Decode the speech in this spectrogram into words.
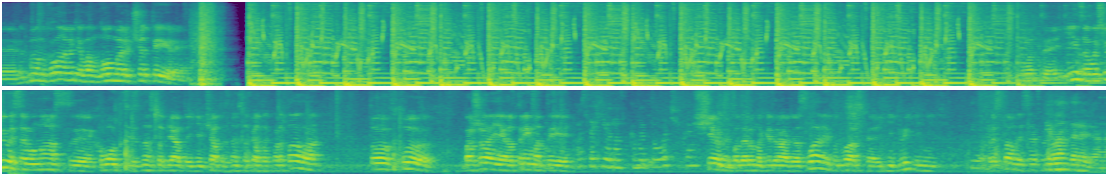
Е, Людмила Миколаївна витягла номер 4. І залишилися у нас е, хлопці з 95-ї, дівчата з 95-го квартала. То хто бажає отримати Ось такі у нас квиточки. ще один подарунок від Радіо Славі, будь ласка, йдіть витягніть. Представтеся. Іван Дерев'ян.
